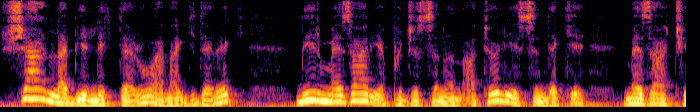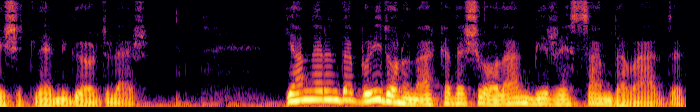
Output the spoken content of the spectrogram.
Charles'la birlikte Rouen giderek bir mezar yapıcısının atölyesindeki mezar çeşitlerini gördüler. Yanlarında Bridon'un arkadaşı olan bir ressam da vardı.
